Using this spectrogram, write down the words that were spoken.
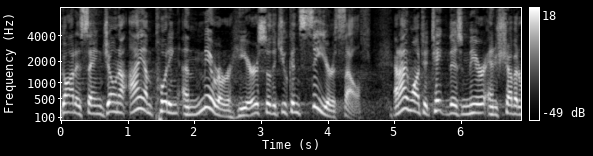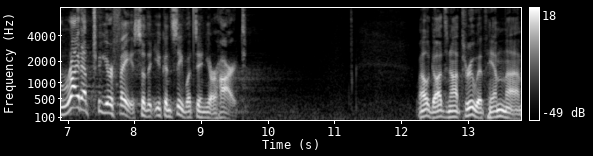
God is saying, Jonah, I am putting a mirror here so that you can see yourself. And I want to take this mirror and shove it right up to your face so that you can see what's in your heart. Well, God's not through with him. Uh,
